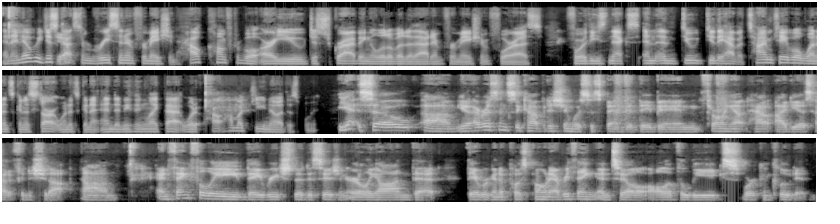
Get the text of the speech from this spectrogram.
And I know we just got some recent information. How comfortable are you describing a little bit of that information for us for these next and, and do do they have a timetable when it's going to start, when it's going to end, anything like that? What how, how much do you know at this point? Yeah, so um, you know, ever since the competition was suspended, they've been throwing out how ideas how to finish it up. Um, and thankfully they reached the decision early on that they were going to postpone everything until all of the leagues were concluded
